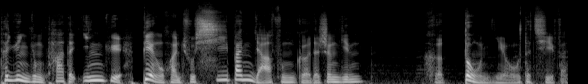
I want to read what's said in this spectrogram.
他运用他的音乐变换出西班牙风格的声音和斗牛的气氛。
